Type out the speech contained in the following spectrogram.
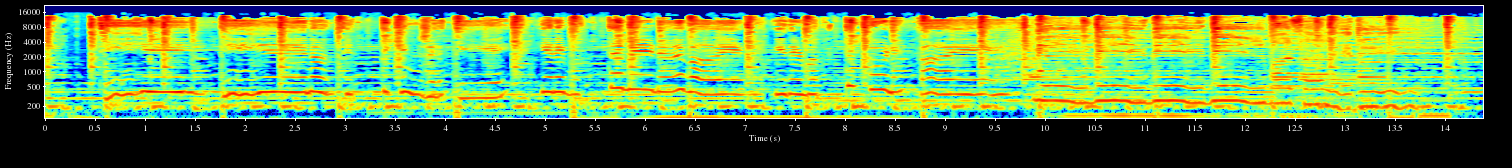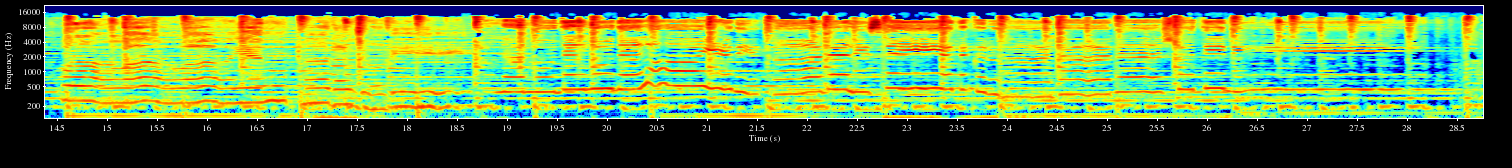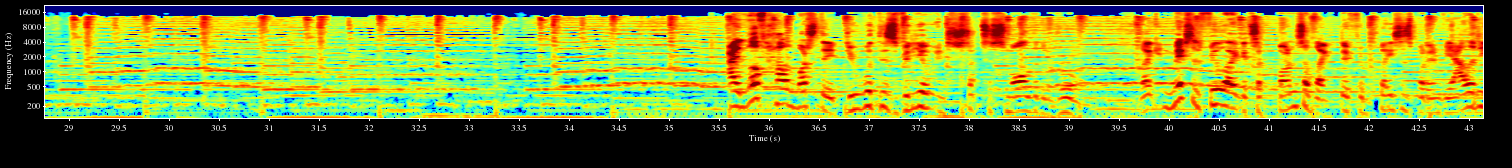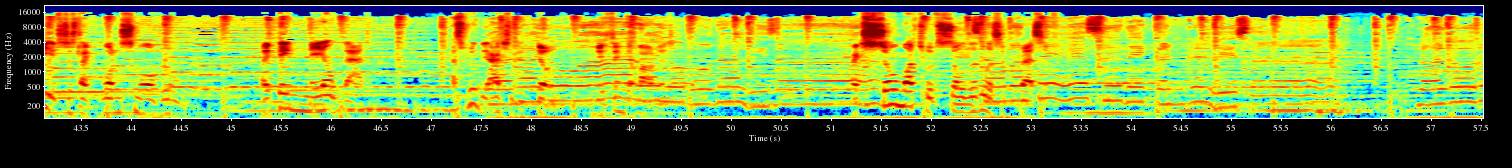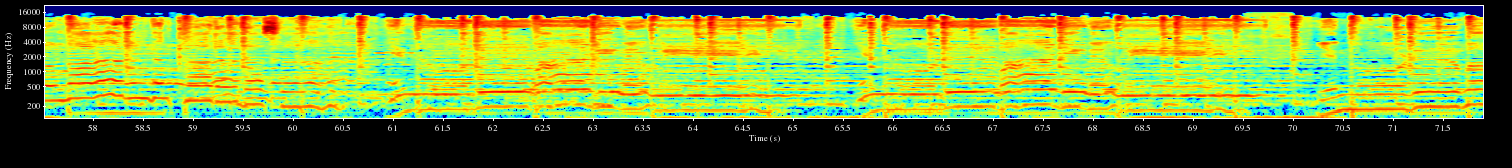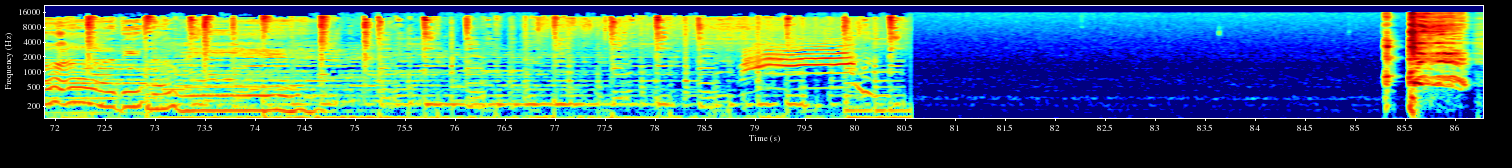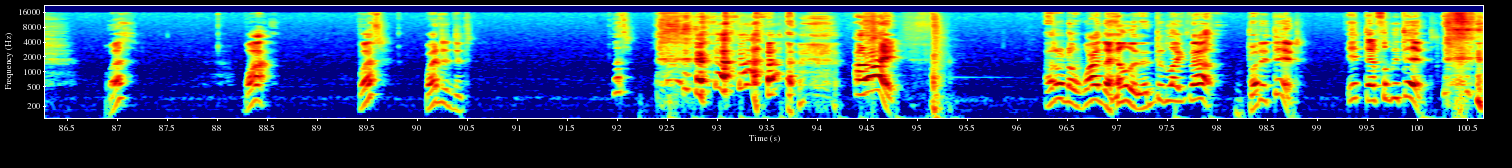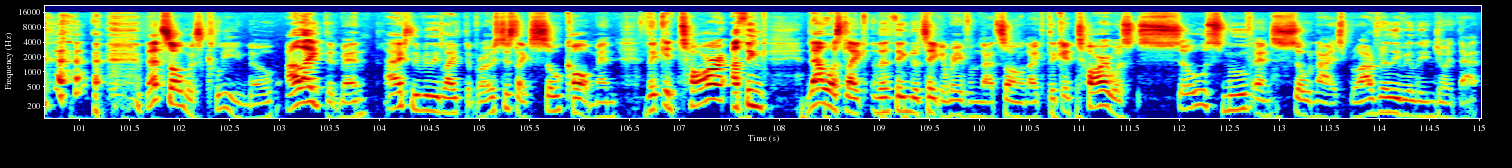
I love how much they do with this video in such a small little room. Like, it makes it feel like it's a bunch of, like, different places, but in reality, it's just, like, one small room. Like, they nailed that. That's really actually dope when you think about it. Like, so much with so little is impressive. Did it? What? Alright! I don't know why the hell it ended like that, but it did. It definitely did. that song was clean though. I liked it, man. I actually really liked it, bro. It's just like so calm, man. The guitar, I think that was like the thing to take away from that song. Like the guitar was so smooth and so nice, bro. I really, really enjoyed that.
